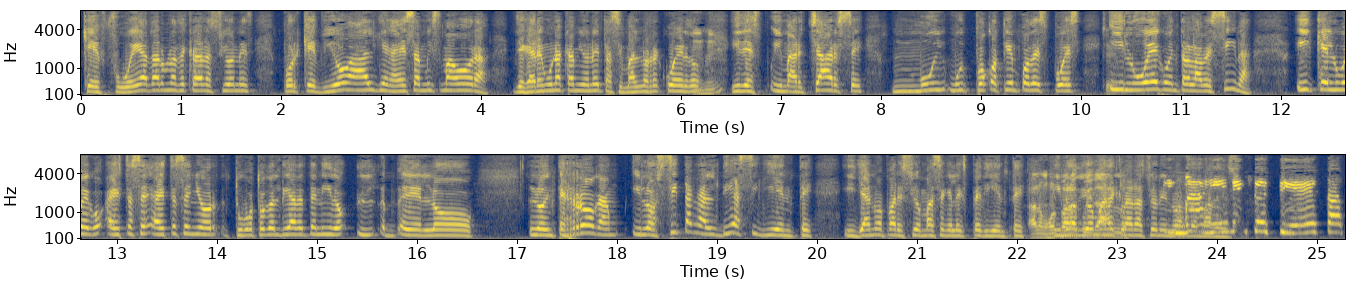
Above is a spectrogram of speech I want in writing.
que fue a dar unas declaraciones porque vio a alguien a esa misma hora llegar en una camioneta, si mal no recuerdo, y, des- y marcharse muy, muy poco tiempo después y luego entra la vecina. Y que luego a este, a este señor tuvo todo el día detenido, eh, lo lo interrogan y lo citan al día siguiente y ya no apareció más en el expediente A lo mejor y no dio más declaraciones y no de. Imagínense si estas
